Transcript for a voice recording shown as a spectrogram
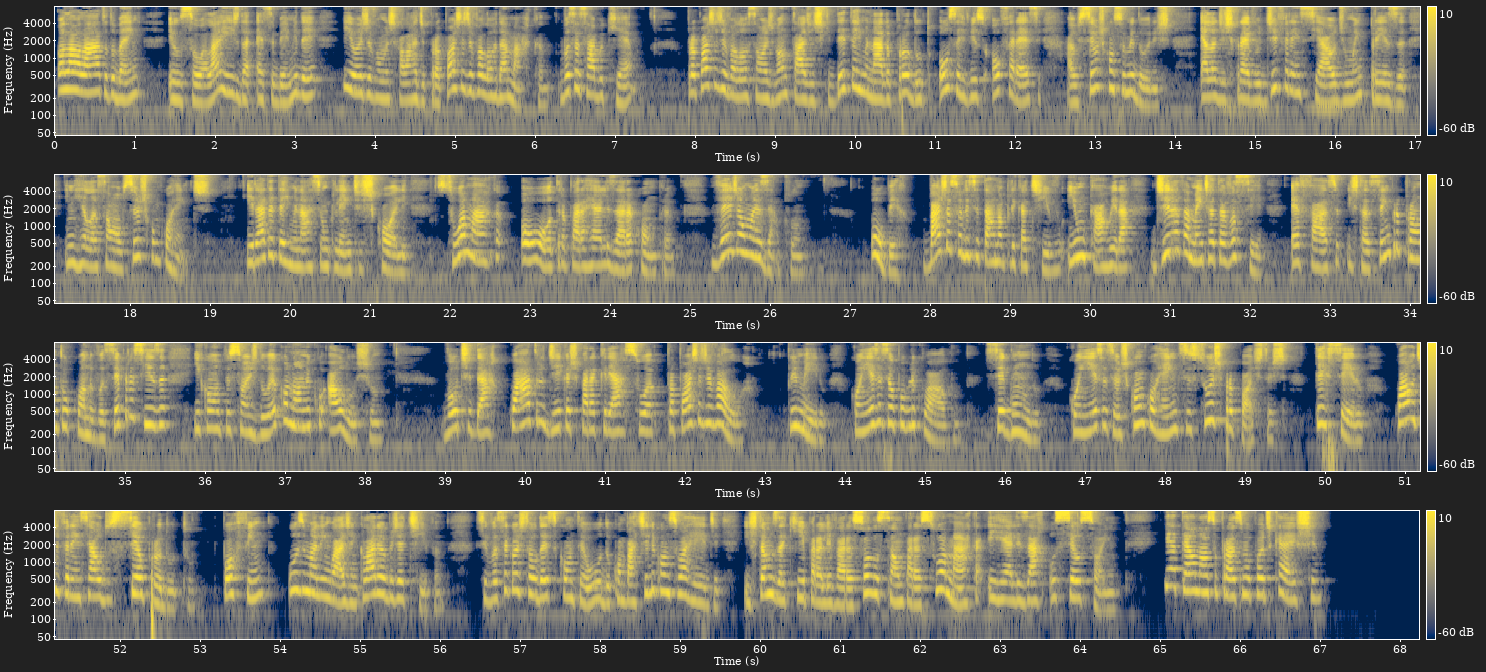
Olá, olá, tudo bem? Eu sou a Laís da SBMD e hoje vamos falar de proposta de valor da marca. Você sabe o que é? Propostas de valor são as vantagens que determinado produto ou serviço oferece aos seus consumidores. Ela descreve o diferencial de uma empresa em relação aos seus concorrentes. Irá determinar se um cliente escolhe sua marca ou outra para realizar a compra. Veja um exemplo. Uber. Basta solicitar no aplicativo e um carro irá diretamente até você é fácil, está sempre pronto quando você precisa e com opções do econômico ao luxo. Vou te dar quatro dicas para criar sua proposta de valor. Primeiro, conheça seu público-alvo. Segundo, conheça seus concorrentes e suas propostas. Terceiro, qual o diferencial do seu produto? Por fim, use uma linguagem clara e objetiva. Se você gostou desse conteúdo, compartilhe com sua rede. Estamos aqui para levar a solução para a sua marca e realizar o seu sonho. E até o nosso próximo podcast.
